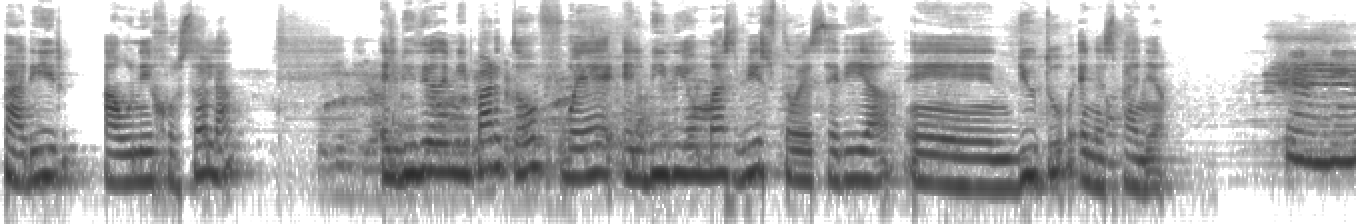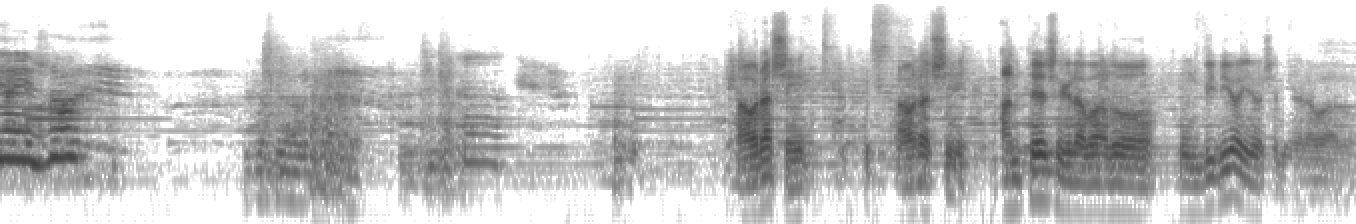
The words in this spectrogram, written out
parir a un hijo sola. El vídeo de mi parto fue el vídeo más visto ese día en YouTube en España. El eso Ahora sí, ahora sí. Antes he grabado un vídeo y no se me ha grabado.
